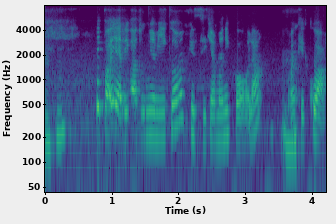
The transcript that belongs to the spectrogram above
Mm-hmm. E poi è arrivato un mio amico che si chiama Nicola, mm. anche qua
